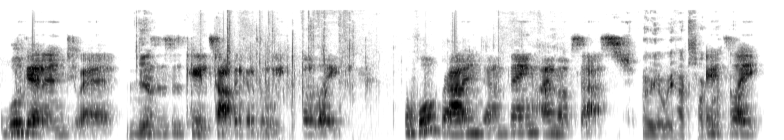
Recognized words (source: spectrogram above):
we'll get into it because Yeah. this is Cade's topic of the week. But like the whole Brad and Jen thing, I'm obsessed. Oh yeah, we have to talk about It's that. like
